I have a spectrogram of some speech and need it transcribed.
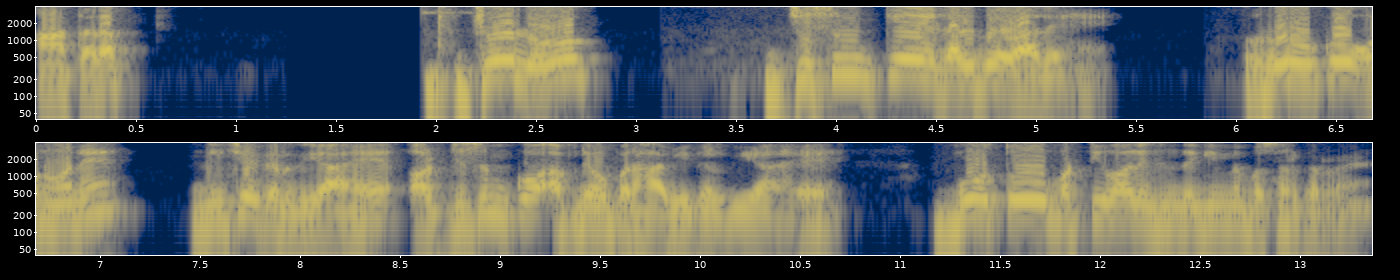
آترب۔ جو لوگ جسم کے غلبے والے ہیں۔ روح کو انہوں نے نیچے کر دیا ہے اور جسم کو اپنے اوپر حاوی کر دیا ہے۔ وہ تو مٹی والی زندگی میں بسر کر رہے ہیں۔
